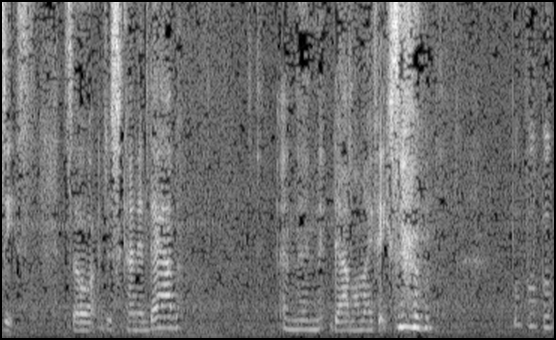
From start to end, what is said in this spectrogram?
this. So I just kind of dab and then dab on my face. boop, boop, boop.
